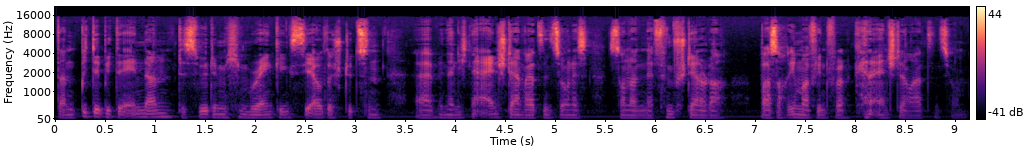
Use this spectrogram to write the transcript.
dann bitte, bitte ändern. Das würde mich im Ranking sehr unterstützen, äh, wenn er nicht eine Ein-Stern-Rezension ist, sondern eine 5-Stern oder was auch immer auf jeden Fall, keine Ein-Stern-Rezension.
